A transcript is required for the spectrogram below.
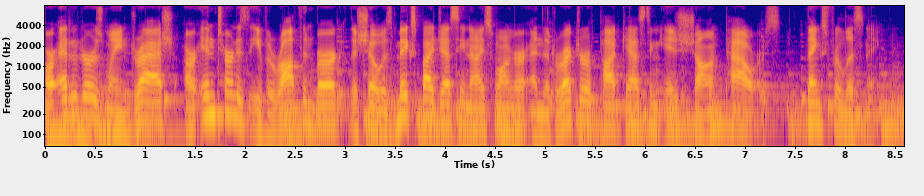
Our editor is Wayne Drash. Our intern is Eva Rothenberg. The show is mixed by Jesse Neiswanger, and the director of podcasting is Sean Powers. Thanks for listening.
